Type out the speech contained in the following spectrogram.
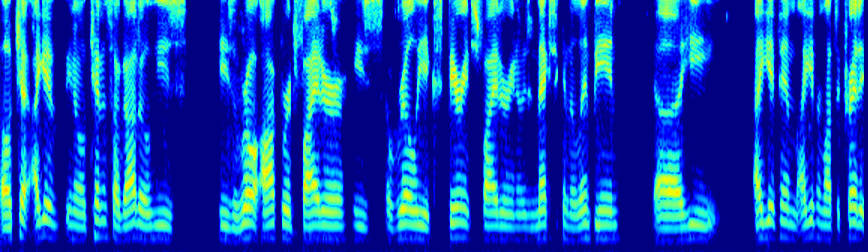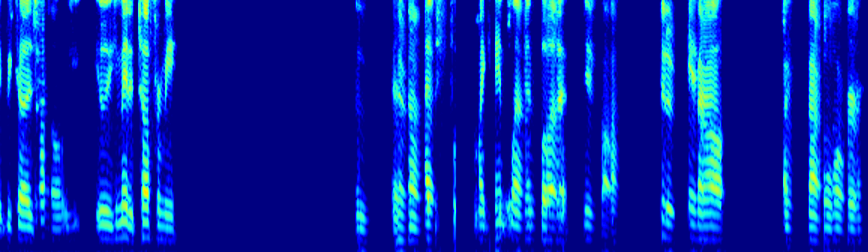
uh, I give you know Kevin Salgado. He's he's a real awkward fighter. He's a really experienced fighter. You know, he's a Mexican Olympian. Uh, he, I give him, I give him lots of credit because you know he, he made it tough for me. And, uh, I just put my game plan, but you know, I should have came out, I out more,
